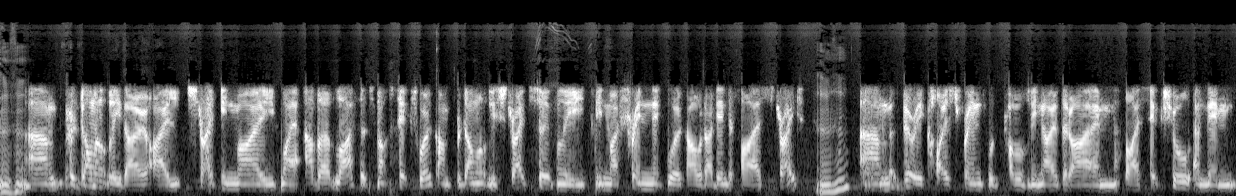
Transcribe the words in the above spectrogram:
Um, predominantly, though, I straight in my, my other life that's not sex work. I'm predominantly straight. Certainly in my friend network, I would identify as straight. Mm-hmm. Um, very close friends would probably know that I'm bisexual, and then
